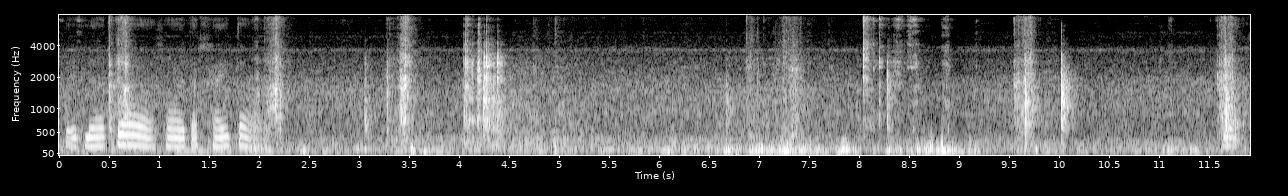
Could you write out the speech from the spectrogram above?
เสร็จแล้วก็ซอยตะไคร้ต่อ แกะเ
